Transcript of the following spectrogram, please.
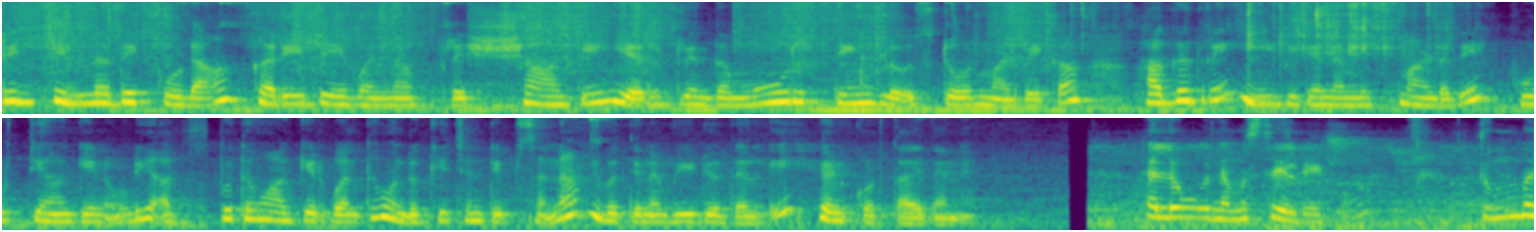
ಫ್ರಿಡ್ಜ್ ಇಲ್ಲದೆ ಕೂಡ ಕರಿಬೇವನ್ನು ಫ್ರೆಶ್ ಆಗಿ ಎರಡರಿಂದ ಮೂರು ತಿಂಗಳು ಸ್ಟೋರ್ ಮಾಡಬೇಕಾ? ಹಾಗಾದರೆ ಈ ವಿಡಿಯೋನ ಮಿಸ್ ಮಾಡದೆ ಪೂರ್ತಿಯಾಗಿ ನೋಡಿ ಅದ್ಭುತವಾಗಿರುವಂಥ ಒಂದು ಕಿಚನ್ ಟಿಪ್ಸನ್ನು ಇವತ್ತಿನ ವಿಡಿಯೋದಲ್ಲಿ ಹೇಳ್ಕೊಡ್ತಾ ಇದ್ದೇನೆ. ಹಲೋ ನಮಸ್ತೆ ಎಲ್ರಿಗೂ. ತುಂಬಾ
